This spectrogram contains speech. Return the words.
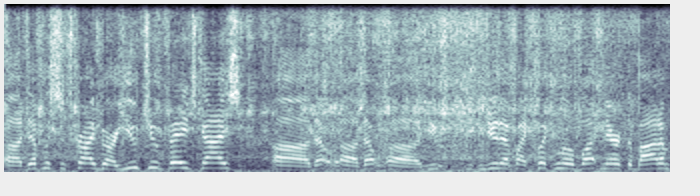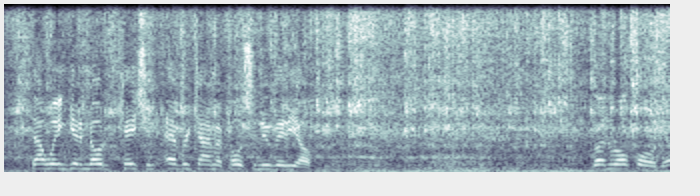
Uh, definitely subscribe to our YouTube page, guys. Uh, that uh, that uh, you you can do that by clicking the little button there at the bottom. That way you can get a notification every time I post a new video. Go ahead and roll forward, yeah.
